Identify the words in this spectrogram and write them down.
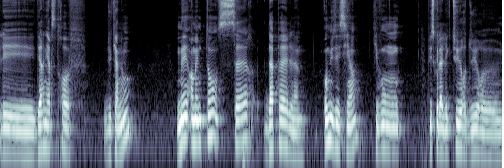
les dernières strophes du canon, mais en même temps sert d'appel aux musiciens qui vont, puisque la lecture dure euh,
